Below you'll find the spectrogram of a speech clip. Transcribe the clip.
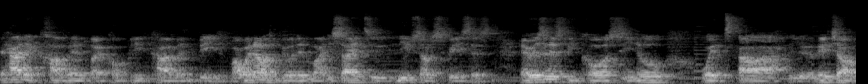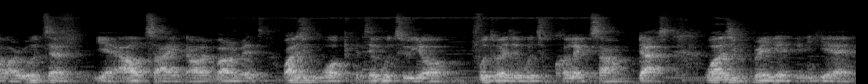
it had a covered but complete covered base. But when I was building I decided to leave some spaces. The reason is because, you know, with uh, you know, nature of our roads and yeah, outside our environment, once you walk, it's able to, your footwear is able to collect some dust. Once you bring it in here,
